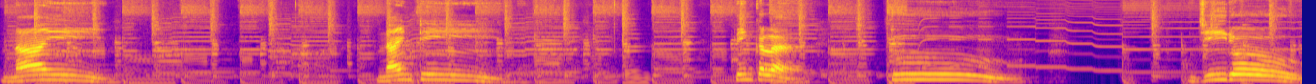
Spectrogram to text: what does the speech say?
nine nineteen pink color two zero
